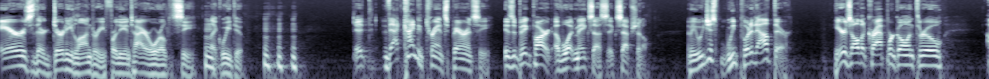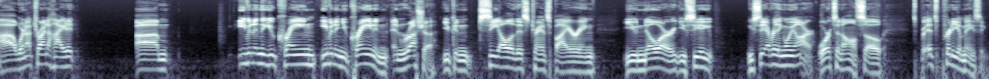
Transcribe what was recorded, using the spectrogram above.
airs their dirty laundry for the entire world to see like we do? It, that kind of transparency is a big part of what makes us exceptional. I mean, we just we put it out there. Here's all the crap we're going through. Uh, we're not trying to hide it. Um, even in the Ukraine, even in Ukraine and, and Russia, you can see all of this transpiring. You know, our you see you see everything we are, warts and all. So it's it's pretty amazing.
